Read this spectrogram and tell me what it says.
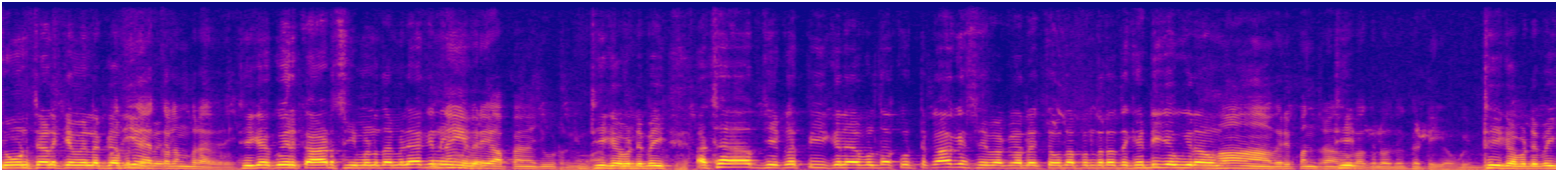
ਚੋਣ ਚਣ ਕਿਵੇਂ ਲੱਗਾ ਵਧੀਆ ਇੱਕ ਨੰਬਰ ਆ ਵੀਰੇ। ਠੀਕ ਹੈ ਕੋਈ ਰਿਕਾਰਡ ਸੀਮਨ ਦਾ ਮਿਲਿਆ ਕਿ ਨਹੀਂ ਨਹੀਂ ਵੀਰੇ ਆਪਾਂ ਐਵੇਂ ਝੂਠ ਨਹੀਂ ਠੀਕ ਹੈ ਵੱਡੇ ਬਾਈ। ਅੱਛਾ ਜੇ ਕੋਈ ਪੀਕ ਲੈਵਲ ਦਾ ਕੋਈ ਟਿਕਾ ਕੇ ਸੇਵਾ ਕਰ ਲੈ 14 15 ਤੇ ਖੇਡੀ ਜਾਊਗੀ ਰਾਮ ਹਾਂ ਹਾਂ ਵੀਰੇ 15 16 ਕਿਲੋ ਦੀ ਘਟੀ ਹੋਊਗੀ ਠੀਕ ਆ ਵੱਡੇ ਬਾਈ।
